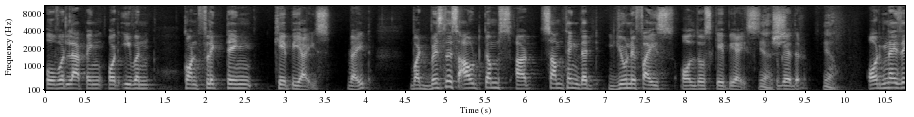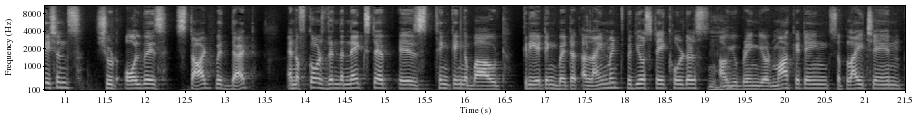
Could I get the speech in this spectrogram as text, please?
overlapping or even conflicting KPIs, right? But business outcomes are something that unifies all those KPIs Yes. together. Yeah. organizations should always start with that. And of course then the next step is thinking about creating better alignment with your stakeholders mm-hmm. how you bring your marketing supply chain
